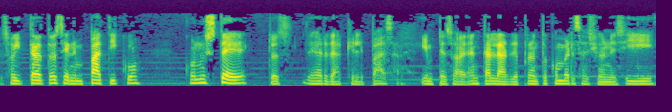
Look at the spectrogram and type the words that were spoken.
soy, trato de ser empático con usted, entonces de verdad, ¿qué le pasa? Y empezó a entablar de pronto conversaciones y,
